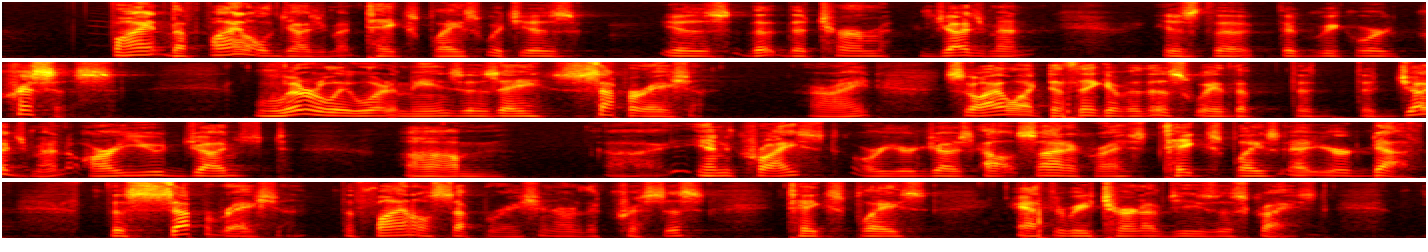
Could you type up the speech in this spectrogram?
fi- the final judgment takes place, which is, is the, the term judgment is the, the Greek word krisis. Literally, what it means is a separation. All right? So I like to think of it this way the, the, the judgment, are you judged um, uh, in Christ or you're judged outside of Christ takes place at your death. The separation, the final separation, or the krisis, takes place at the return of Jesus Christ.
